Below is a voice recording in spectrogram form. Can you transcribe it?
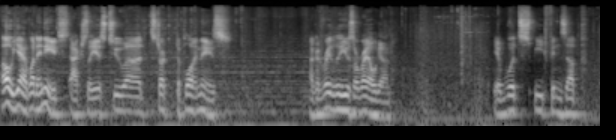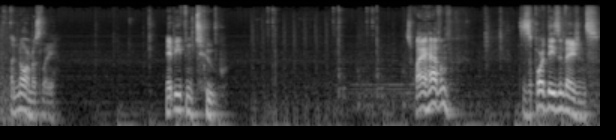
Oh yeah, what I need, actually, is to uh, start deploying these. I could really use a railgun. It would speed things up enormously. Maybe even two. That's why I have them. To support these invasions.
